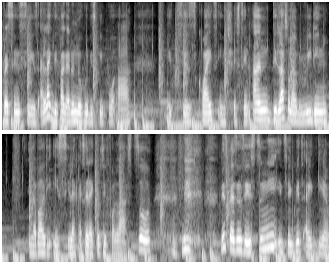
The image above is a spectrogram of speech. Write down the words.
person says, I like the fact I don't know who these people are. It is quite interesting. And the last one I'll be reading is about the AC. Like I said, I kept it for last. So this person says, To me, it's a great idea.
